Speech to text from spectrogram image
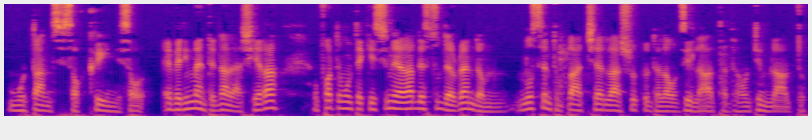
mutanți sau câini sau evenimente din alea și era în foarte multe chestiuni era destul de random. Nu se întâmpla același lucru de la o zi la alta, de la un timp la altul.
